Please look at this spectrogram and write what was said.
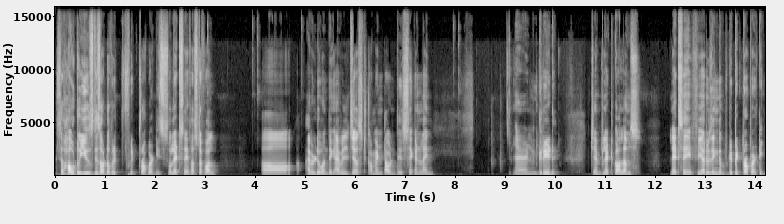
So how to use these autofit fit properties? So let's say first of all uh, I will do one thing. I will just comment out this second line and grid template columns. Let's say if we are using the repeat property.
